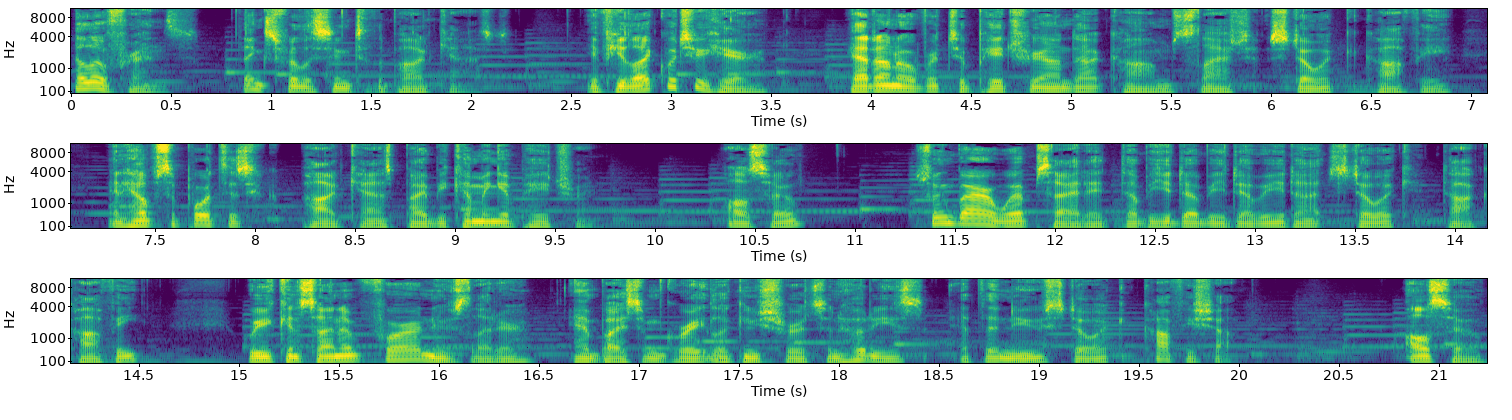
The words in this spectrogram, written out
Hello, friends. Thanks for listening to the podcast. If you like what you hear, head on over to patreon.com slash stoiccoffee and help support this podcast by becoming a patron. Also, swing by our website at www.stoic.coffee where you can sign up for our newsletter and buy some great looking shirts and hoodies at the new Stoic coffee shop. Also,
